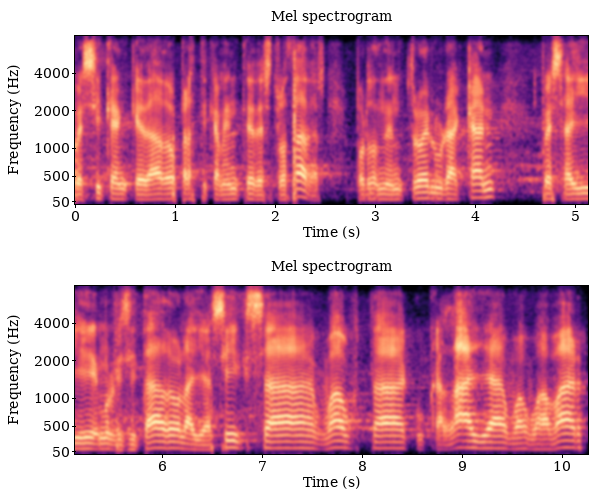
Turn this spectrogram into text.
pues sí que han quedado prácticamente destrozadas. Por donde entró el huracán, pues ahí hemos visitado La Yasixa, Huauta, Cucalaya, Guaguabar.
